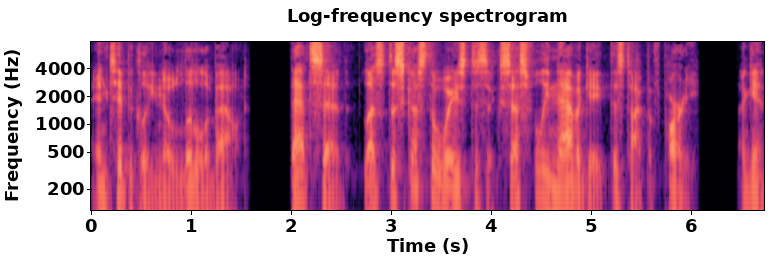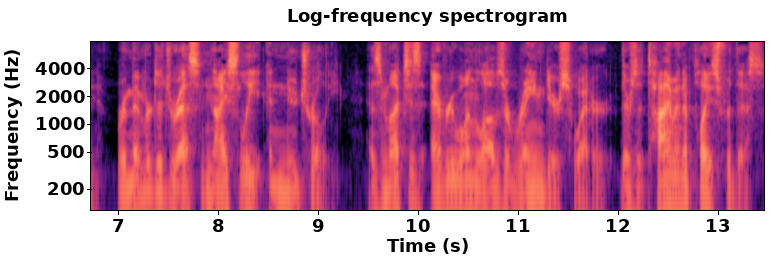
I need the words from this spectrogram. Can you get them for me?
and typically know little about. That said, let's discuss the ways to successfully navigate this type of party. Again, remember to dress nicely and neutrally. As much as everyone loves a reindeer sweater, there's a time and a place for this.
